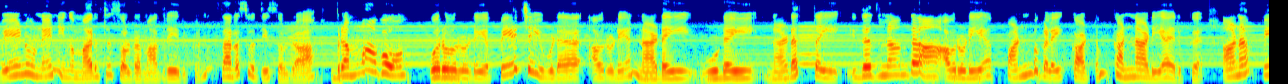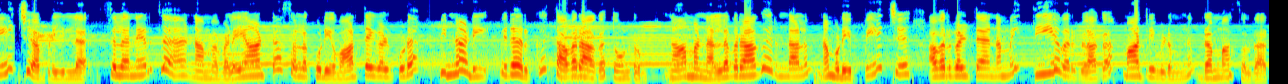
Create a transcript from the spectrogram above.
வேணும்னே நீங்க மறுத்து சொல்ற மாதிரி இருக்குன்னு சரஸ்வதி சொல்றா. பிரம்மாவோ ஒருவருடைய பேச்சை விட அவருடைய நடை உடை நடத்தை இதெல்லாம் தான் அவருடைய பண்புகளை காட்டும் கண்ணாடியா இருக்கு. ஆனா பேச்சு அப்படி இல்ல. சில நேரத்துல நாம விளையாட்டா சொல்லக்கூடிய வார்த்தைகள் கூட பின்னாடி பிறருக்கு தவறாக தோன்றும். நாம நல்லவராக இருந்தாலும் நம்முடைய பேச்சு அவர்கள்ட்ட நம்மை தீயவர்களாக மாற்றிவிடும்னு பிரம்மா சொல்றார்.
